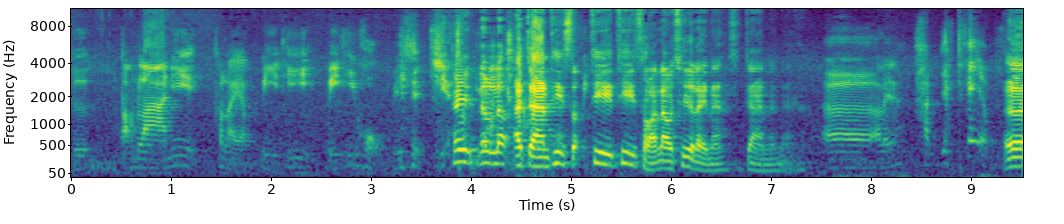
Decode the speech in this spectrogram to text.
คือตำรานี่เท่าไหร่อะปีที่ปีที่หกปีเขียนเฮ้ยแล้วแล้วอาจารย์ที่สที่ที่สอนเราชื่ออะไรนะอาจารย์นั่นนะเอ่ออะไรนะธัญเทพ เออ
